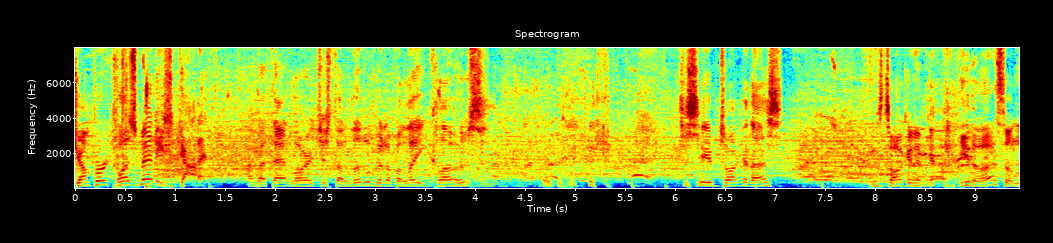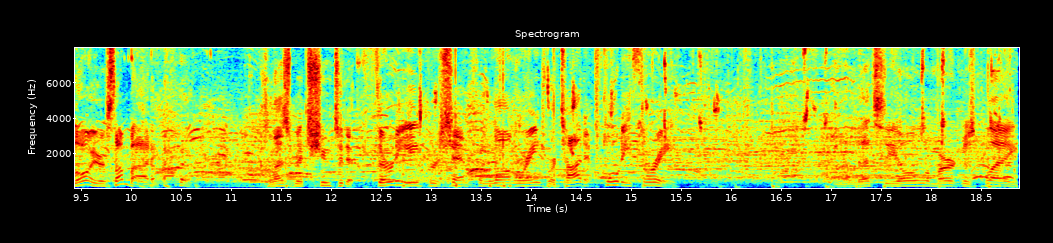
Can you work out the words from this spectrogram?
Jumper, Klesmit, he's got it. How about that, Laurie? Just a little bit of a late close. Did you see him talking to us? He's talking to either us or Loyer or somebody. Klesmit shoots it at 38% from long range. We're tied at 43. Uh, that's the old America's play.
